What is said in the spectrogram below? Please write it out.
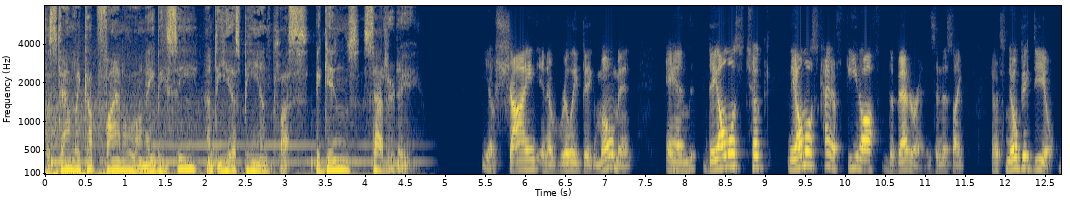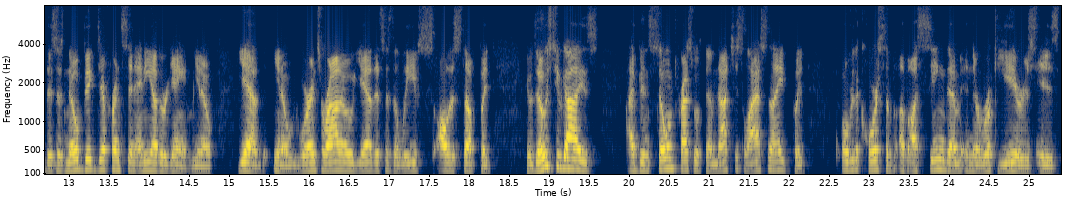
The Stanley Cup Final on ABC and ESPN Plus begins Saturday. You know, shined in a really big moment, and they almost took, they almost kind of feed off the veterans, and it's like, you know, it's no big deal. This is no big difference in any other game. You know, yeah, you know, we're in Toronto. Yeah, this is the Leafs, all this stuff, but you know, those two guys, I've been so impressed with them, not just last night, but over the course of, of us seeing them in their rookie years is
